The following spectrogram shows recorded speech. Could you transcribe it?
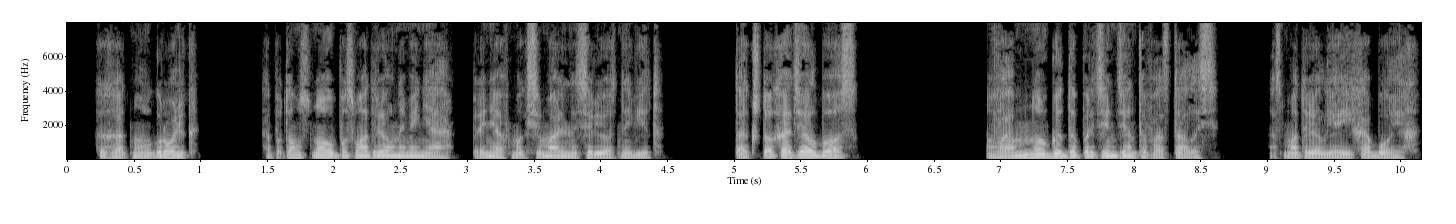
— хохотнул Грольк, а потом снова посмотрел на меня, приняв максимально серьезный вид. «Так что хотел, босс?» «Вам много до претендентов осталось?» Осмотрел я их обоих.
